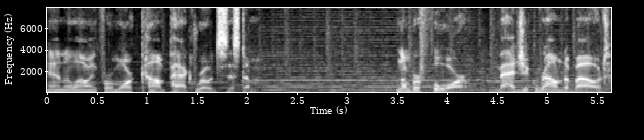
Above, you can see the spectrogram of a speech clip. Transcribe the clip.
and allowing for a more compact road system. Number 4. Magic Roundabout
